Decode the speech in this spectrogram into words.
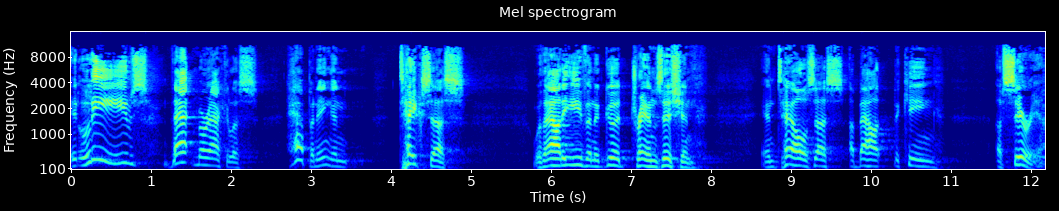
It leaves that miraculous happening and takes us without even a good transition and tells us about the king of Syria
